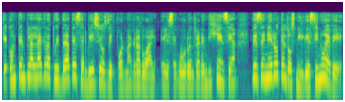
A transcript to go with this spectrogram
que contempla la gratuidad de servicios de forma gradual. El seguro entrará en vigencia desde enero del 2019.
